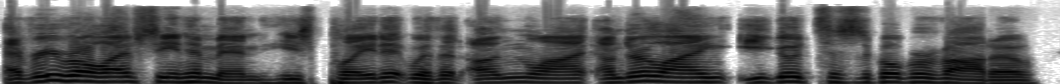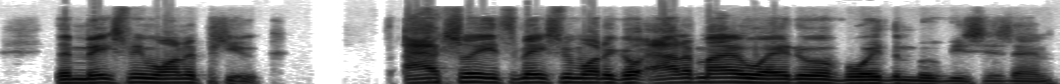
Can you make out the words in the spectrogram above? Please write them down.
Every role I've seen him in, he's played it with an unli- underlying egotistical bravado that makes me want to puke. Actually, it makes me want to go out of my way to avoid the movies he's in.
